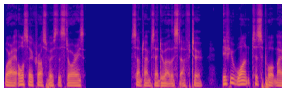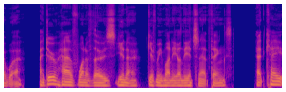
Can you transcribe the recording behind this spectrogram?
where I also cross post the stories. Sometimes I do other stuff too. If you want to support my work, I do have one of those, you know, give me money on the internet things at ko-fi.com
